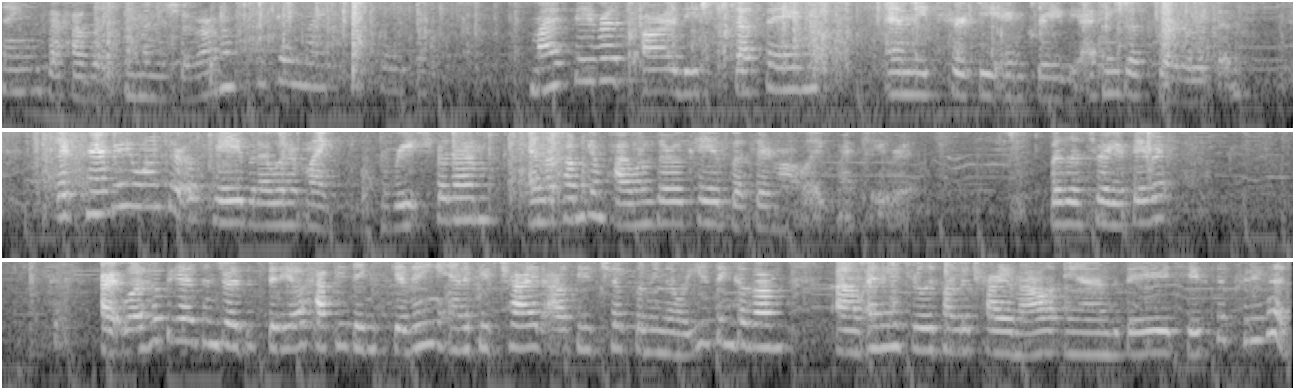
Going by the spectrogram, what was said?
things that have like cinnamon and sugar on them. These are my two favorites. My favorites are the stuffing and the turkey and gravy. I think those two are really good. The cranberry ones are okay, but I wouldn't like reach for them. And the pumpkin pie ones are okay, but they're not like my favorite. But those two are your favorite? Alright, well I hope you guys enjoyed this video. Happy Thanksgiving, and if you've tried out these chips, let me know what you think of them. Um, I think it's really fun to try them out, and they tasted pretty good.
